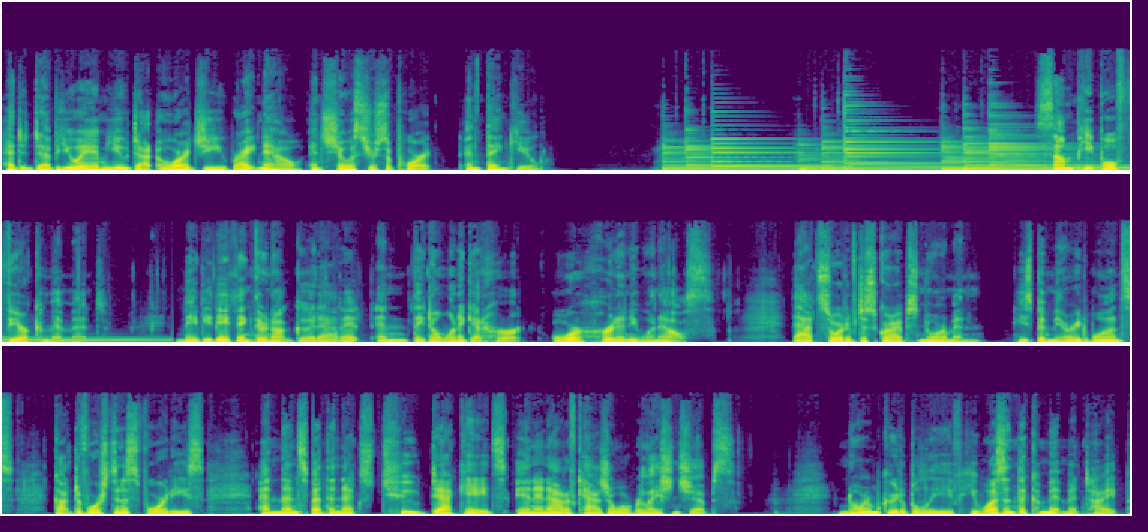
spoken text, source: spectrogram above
Head to WAMU.org right now and show us your support, and thank you. Some people fear commitment. Maybe they think they're not good at it and they don't want to get hurt or hurt anyone else. That sort of describes Norman. He's been married once, got divorced in his 40s, and then spent the next two decades in and out of casual relationships. Norm grew to believe he wasn't the commitment type.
